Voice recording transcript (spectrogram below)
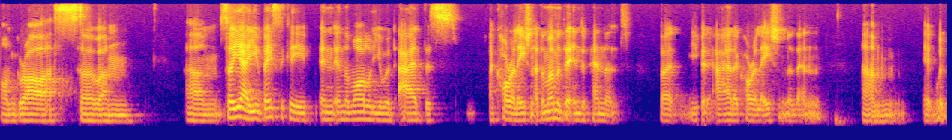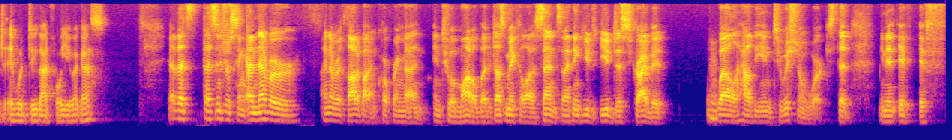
on grass. So um, um, so yeah, you basically in in the model you would add this a correlation. At the moment, they're independent, but you could add a correlation and then um, it would it would do that for you, I guess. Yeah, that's that's interesting. I never I never thought about incorporating that into a model, but it does make a lot of sense. And I think you you describe it mm-hmm. well how the intuition works. That I mean, if if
